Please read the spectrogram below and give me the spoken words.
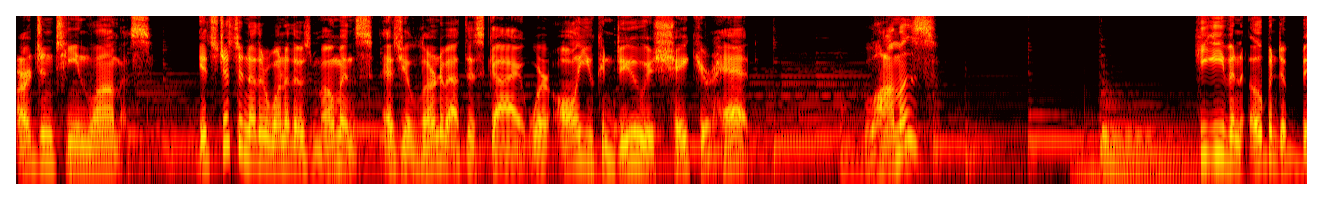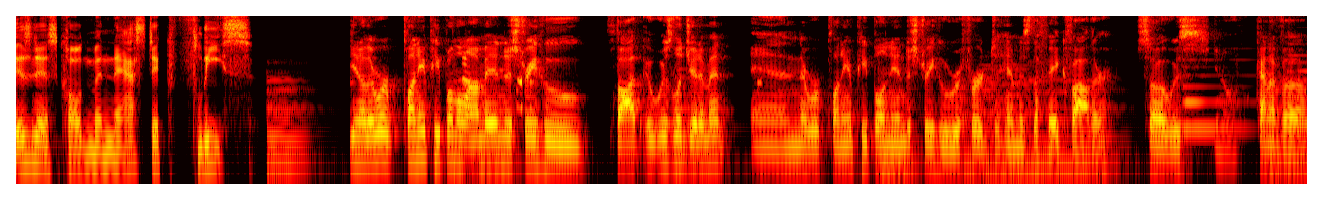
Argentine llamas. It's just another one of those moments as you learn about this guy where all you can do is shake your head. Llamas? He even opened a business called Monastic Fleece. You know, there were plenty of people in the llama industry who thought it was legitimate, and there were plenty of people in the industry who referred to him as the fake father. So it was, you know, kind of a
